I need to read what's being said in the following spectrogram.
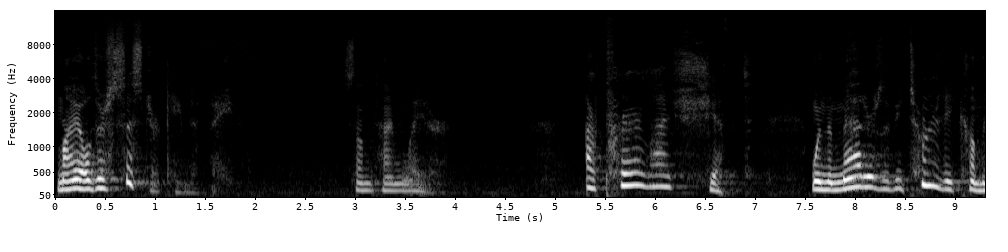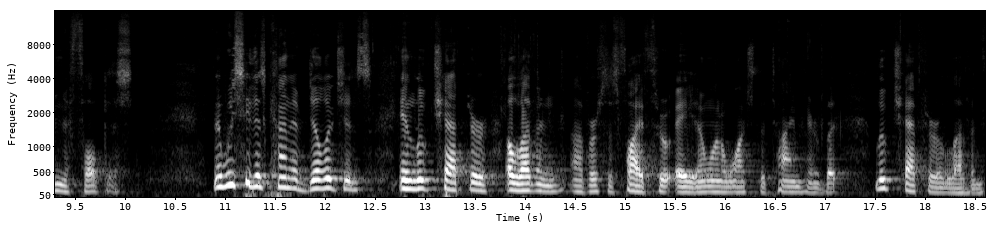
my older sister came to faith sometime later. Our prayer lives shift when the matters of eternity come into focus. And we see this kind of diligence in Luke chapter 11, uh, verses 5 through 8. I want to watch the time here, but Luke chapter 11,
